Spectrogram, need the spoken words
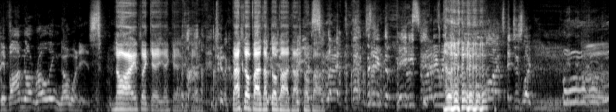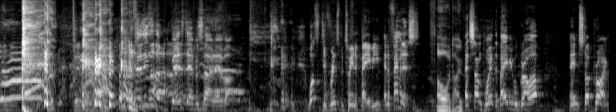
If I'm not rolling, no one is. No, it's okay, okay, okay. Dude, I couldn't That's not bad, that's not bad, that's not bad. Dude, the beat, it was like all the lights and just like, oh, this is the best episode ever. What's the difference between a baby and a feminist? Oh no. At some point, the baby will grow up and stop crying.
